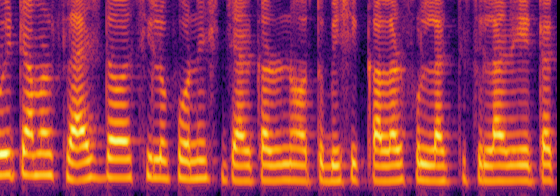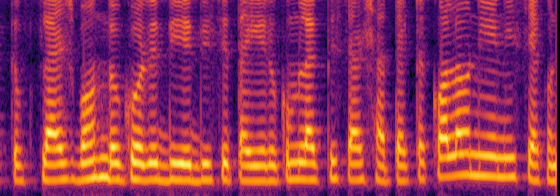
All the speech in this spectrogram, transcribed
ওইটা আমার ফ্ল্যাশ দেওয়া ছিল ফোনে, যার কারণে অত বেশি কালারফুল লাগতেছিল আর এটা ফ্ল্যাশ বন্ধ করে দিয়ে দিছে, তাই এরকম লাগতেছে। আর সাথে একটা কলাও নিয়ে নিছি, এখন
